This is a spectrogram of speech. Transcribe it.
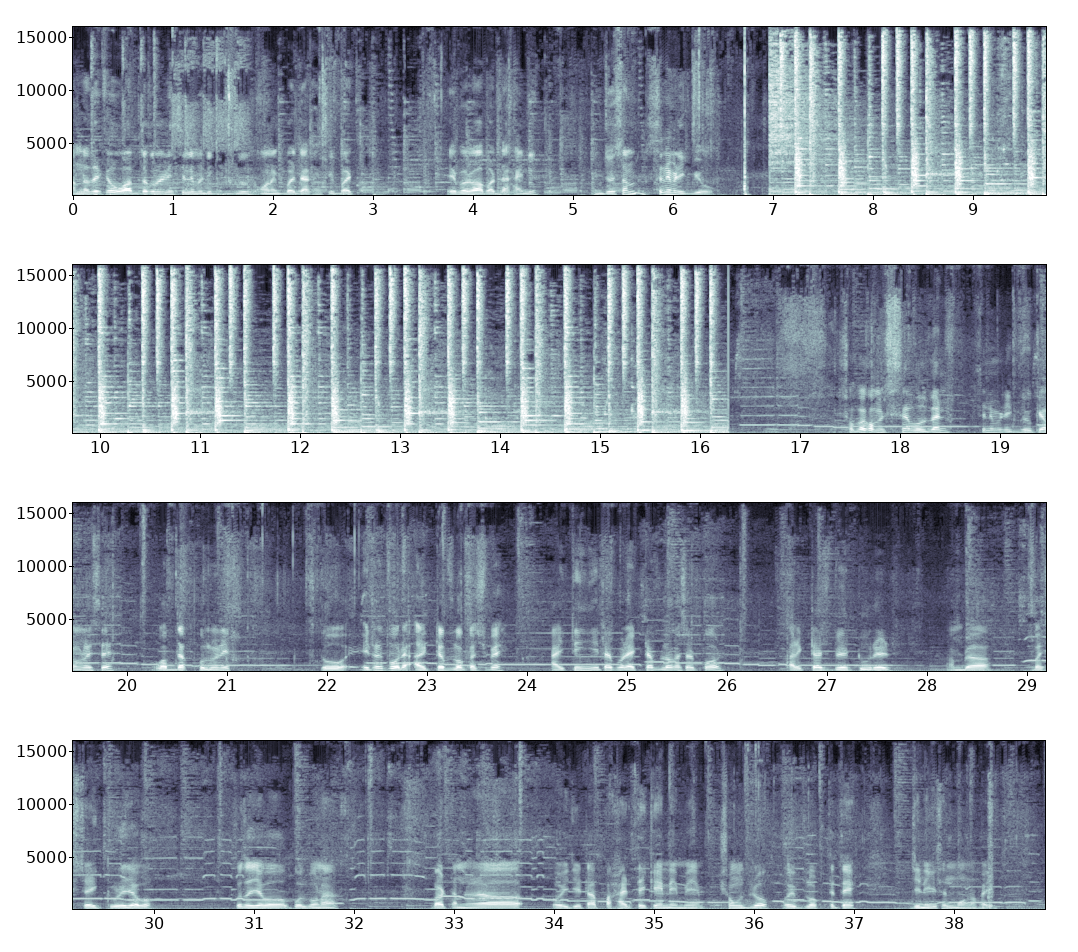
আপনাদেরকে ওয়ার্দা কলোনি সিনেমেটিক ভিউ অনেকবার দেখাইছি বাট এবারও আবার দেখাইনি। এনজয় সাম সিনেমেটিক ভিউ সবাই কমেন্ট সেকশনে বলবেন সিনেমেটিক ভিউ কেমন হয়েছে? ওয়াবদা কলোনির তো এটার পরে আরেকটা ব্লগ আসবে। আই থিঙ্ক এটার পরে একটা ব্লগ আসার পর আরেকটা আসবে ট্যুরের আমরা বাইশ তারিখ ট্যুরে যাব। কোথায় যাব বলব না। বাট আপনারা ওই যেটা পাহাড় থেকে নেমে সমুদ্র, ওই ব্লকটাতে জেনে গেছেন মনে হয়।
